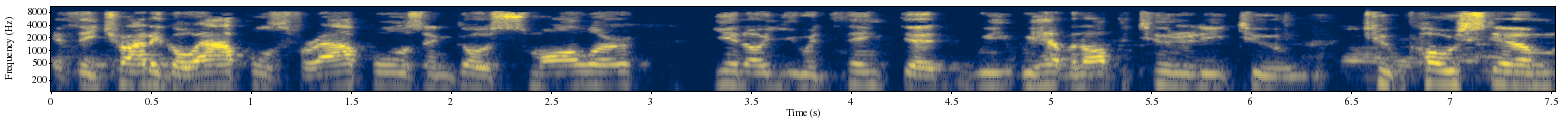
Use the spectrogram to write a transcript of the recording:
If they try to go apples for apples and go smaller, you know, you would think that we, we have an opportunity to to post him.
